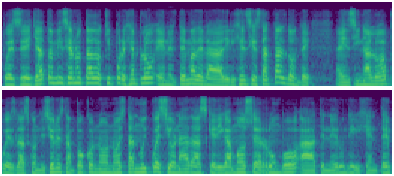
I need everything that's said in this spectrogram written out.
pues eh, ya también se ha notado aquí, por ejemplo, en el tema de la dirigencia estatal, donde en Sinaloa, pues las condiciones tampoco no, no están muy cuestionadas, que digamos, eh, rumbo a tener un dirigente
